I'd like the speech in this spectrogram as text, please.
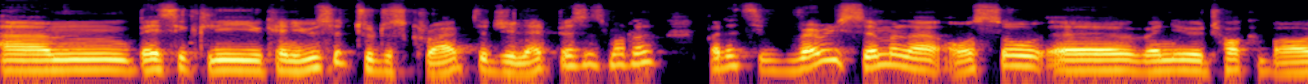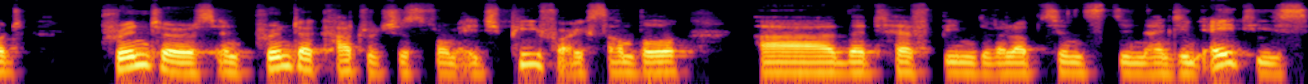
um, basically you can use it to describe the Gillette business model, but it's very similar also uh, when you talk about printers and printer cartridges from HP, for example, uh, that have been developed since the 1980s,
